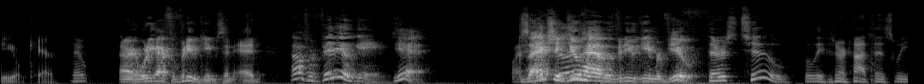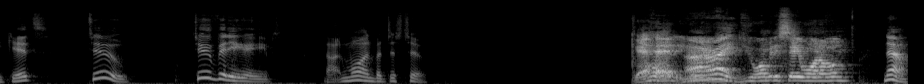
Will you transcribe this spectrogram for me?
You don't care. Nope. All right, what do you got for video games then, Ed? Oh, for video games. Yeah. Because I actually do have a video game review. There's two, believe it or not, this week, It's Two. Two video games. Not in one, but just two. Go ahead. You- All right. Do you want me to say one of them? No.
